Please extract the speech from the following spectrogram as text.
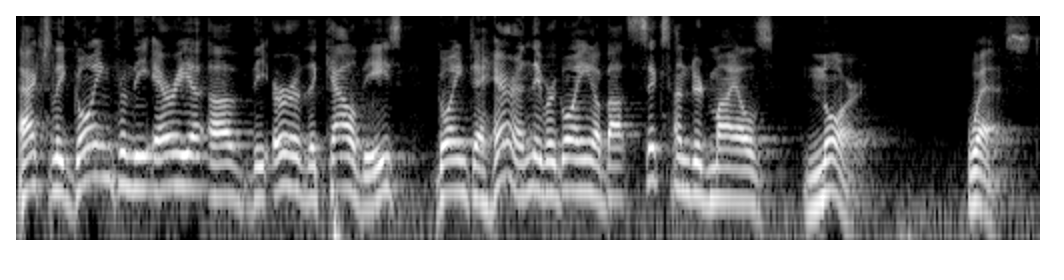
Actually, going from the area of the Ur of the Chaldees, going to Haran, they were going about 600 miles north, west.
